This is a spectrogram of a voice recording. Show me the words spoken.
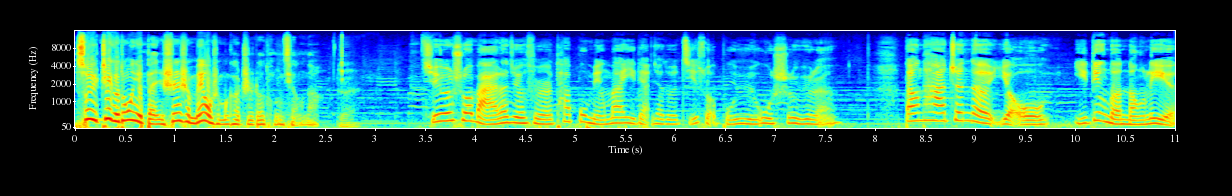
所以这个东西本身是没有什么可值得同情的。对其实说白了就是他不明白一点，叫做己所不欲，勿施于人。当他真的有一定的能力，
